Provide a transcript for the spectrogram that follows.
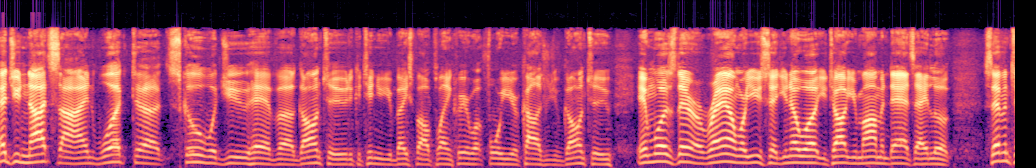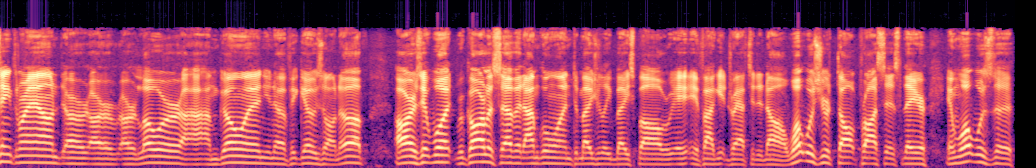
had you not signed? What uh, school would you have uh, gone to to continue your baseball playing career? What four-year college would you have gone to? And was there a round where you said, you know what, you talked your mom and dad, say, hey, look, 17th round or, or, or lower, I'm going. You know, if it goes on up or is it what, regardless of it, I'm going to Major League Baseball if I get drafted at all? What was your thought process there, and what was the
